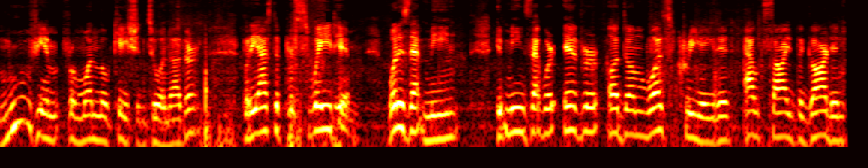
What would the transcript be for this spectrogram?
move him from one location to another, but he has to persuade him. What does that mean? It means that wherever Adam was created outside the garden,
